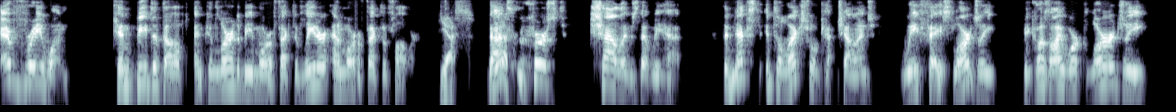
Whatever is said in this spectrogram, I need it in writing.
everyone can be developed and can learn to be a more effective leader and more effective follower. Yes. That's yes. the first challenge that we had. The next intellectual challenge we faced largely because I work largely,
